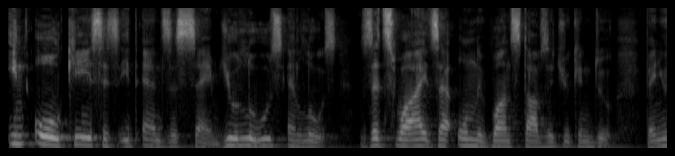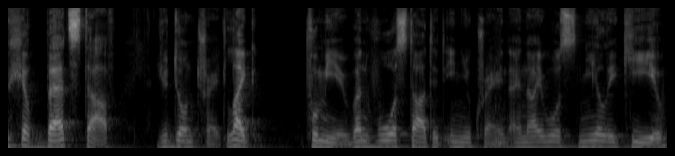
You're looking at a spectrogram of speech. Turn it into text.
in all cases, it ends the same. You lose and lose. That's why there's only one stuff that you can do. When you have bad stuff, you don't trade. Like for me, when war started in Ukraine and I was nearly Kiev,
